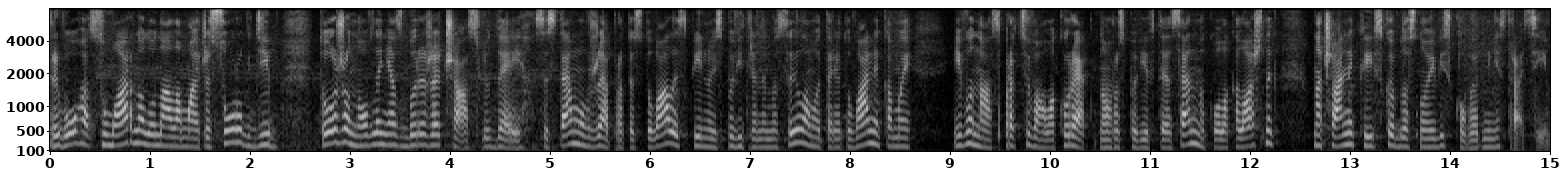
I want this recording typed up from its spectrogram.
Тривога сумарно лунала майже 40 діб, тож оновлення збереже час людей. Систему вже протестували спільно із повітряними силами та рятувальниками, і вона спрацювала коректно, розповів ТСН Микола Калашник, начальник Київської обласної військової адміністрації.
